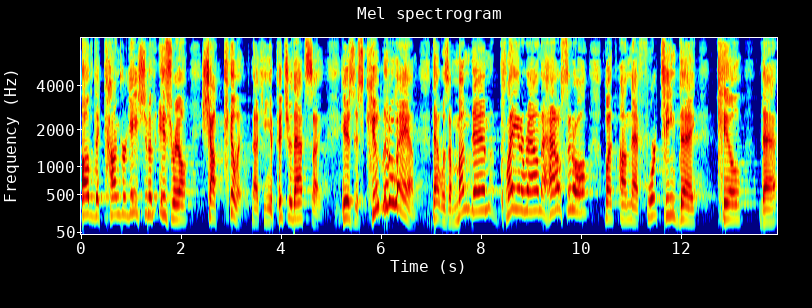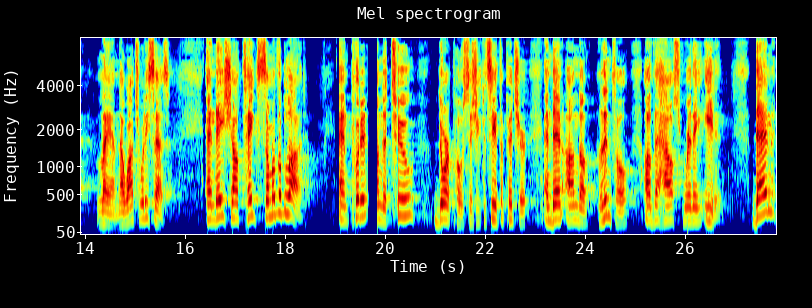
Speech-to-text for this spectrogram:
of the congregation of Israel shall kill it. Now, can you picture that sight? Here's this cute little lamb that was among them, playing around the house and all, but on that 14th day, kill that lamb. Now, watch what he says. And they shall take some of the blood and put it on the two doorposts, as you can see at the picture, and then on the lintel of the house where they eat it. Then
